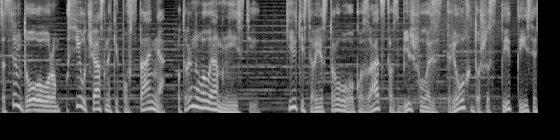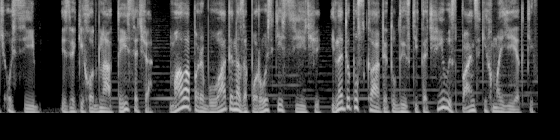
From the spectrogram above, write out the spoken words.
За цим договором усі учасники повстання отримували амністію. Кількість реєстрового козацтва збільшувалась з 3 до 6 тисяч осіб, із яких одна тисяча мала перебувати на Запорозькій Січі і не допускати туди втікачів іспанських маєтків.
